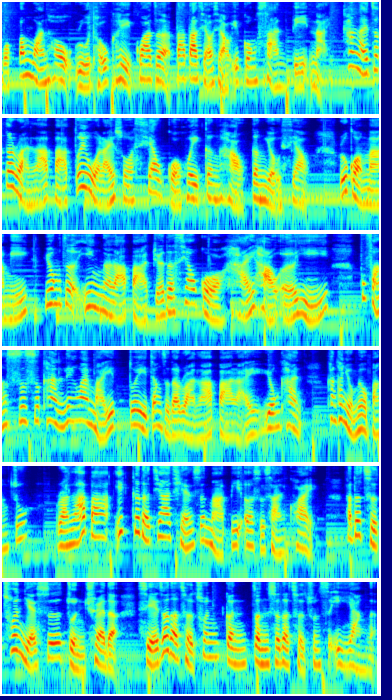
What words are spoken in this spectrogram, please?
我泵完后，乳头可以挂着大大小小一共三滴奶。看来这个软喇叭对我来说效果会更好、更有效。如果妈咪用这硬的喇叭觉得效果还好而已，不妨试试看，另外买一对这样子的软喇叭来用看，看看有没有帮助。软喇叭一个的价钱是马币二十三块，它的尺寸也是准确的，写着的尺寸跟真实的尺寸是一样的。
